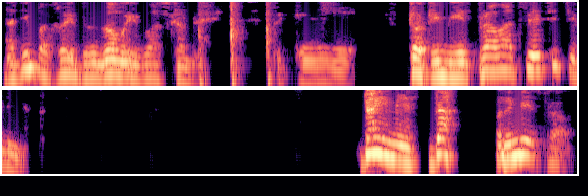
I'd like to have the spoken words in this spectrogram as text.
Один подходит другому и его оскорбляет. Так, э, тот имеет право ответить или нет? Да, имеет, да, он имеет право.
